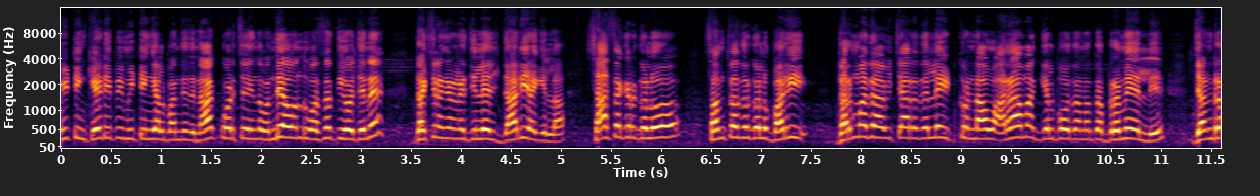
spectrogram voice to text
ಮೀಟಿಂಗ್ ಕೆ ಡಿ ಪಿ ಮೀಟಿಂಗಲ್ಲಿ ಬಂದಿದೆ. ನಾಲ್ಕು ವರ್ಷದಿಂದ ಒಂದೇ ಒಂದು ವಸತಿ ಯೋಜನೆ ದಕ್ಷಿಣ ಕನ್ನಡ ಜಿಲ್ಲೆಯಲ್ಲಿ ಜಾರಿಯಾಗಿಲ್ಲ. ಶಾಸಕರುಗಳು, ಸಂಸದರುಗಳು ಬರೀ ಧರ್ಮದ ವಿಚಾರದಲ್ಲೇ ಇಟ್ಕೊಂಡು ನಾವು ಆರಾಮಾಗಿ ಗೆಲ್ಬೋದು ಅನ್ನೋಂಥ ಭ್ರಮೆಯಲ್ಲಿ ಜನರ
